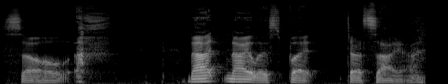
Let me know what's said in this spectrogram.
So, not Nihilus, but Darth Sion.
